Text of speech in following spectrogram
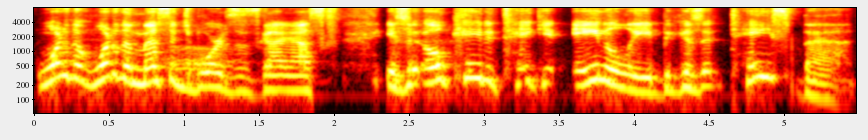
One of the one of the message uh. boards this guy asks, is it okay to take it anally because it tastes bad?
